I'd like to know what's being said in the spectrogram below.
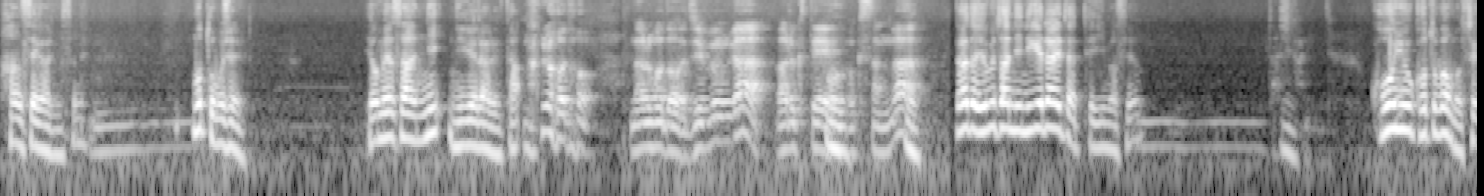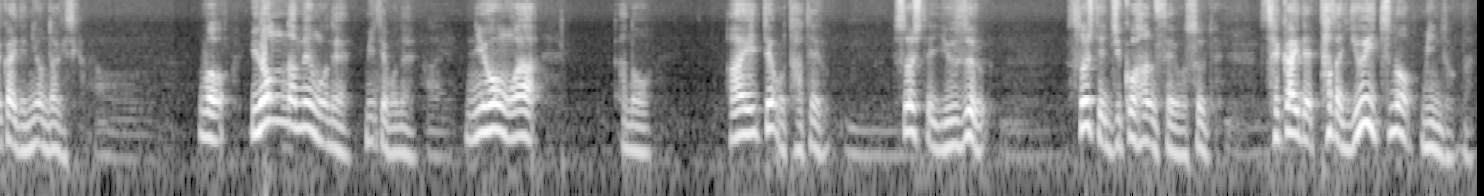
反省がありますよねもっと面白い。嫁さんに逃げられた。なるほど。なるほど。自分が悪くて、うん。奥さんが、だから嫁さんに逃げられたって言いますよ。確かに、こういう言葉も世界で日本だけしかあない。もういろんな面をね見てもねーはい。日本はあの相手を立てる。そして譲る。そして自己反省をするという。世界でただ唯一の民族なんで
